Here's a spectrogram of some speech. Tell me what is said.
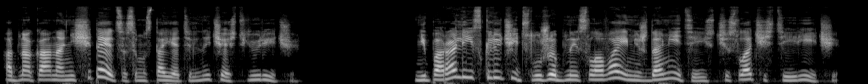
однако она не считается самостоятельной частью речи. Не пора ли исключить служебные слова и междометия из числа частей речи?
